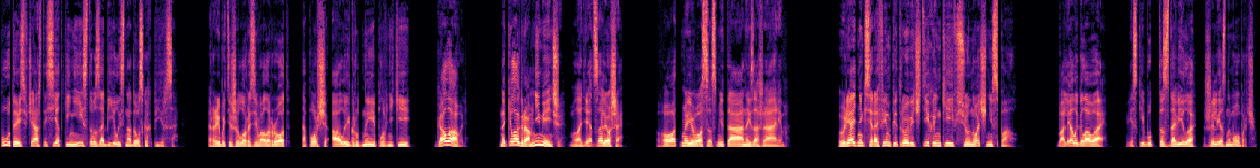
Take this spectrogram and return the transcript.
путаясь в частой сетке, неистово забилась на досках пирса. Рыба тяжело разевала рот, топорща алые грудные плавники. Голавль! На килограмм, не меньше. Молодец, Алёша. Вот мы его со сметаной зажарим. Урядник Серафим Петрович Тихонький всю ночь не спал. Болела голова, виски будто сдавило железным обручем.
